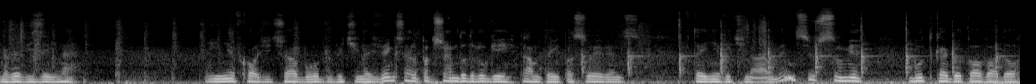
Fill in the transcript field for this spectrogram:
rewizyjne i nie wchodzi, trzeba byłoby wycinać większe, ale patrzyłem do drugiej, tamtej pasuje, więc w tej nie wycinałem, więc już w sumie budka gotowa do,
